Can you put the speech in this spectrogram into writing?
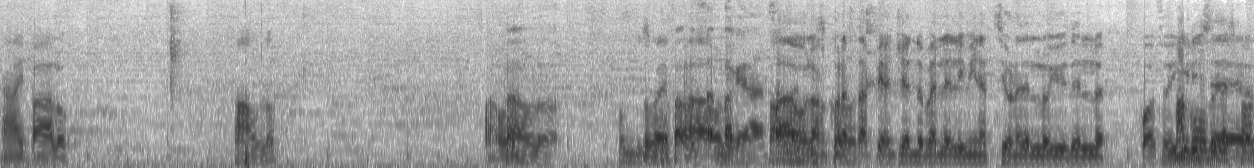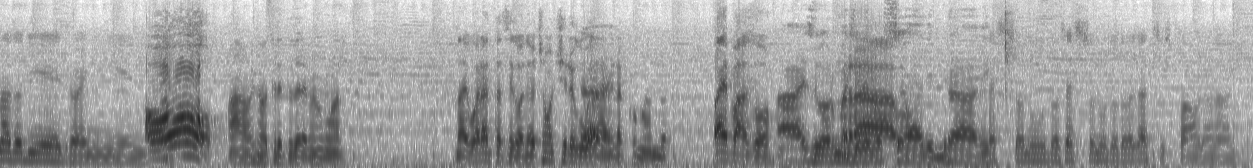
Ah, palo. Paolo. Paolo. Paolo. Con Dov'è. Paolo Paolo? Paolo Paolo ancora sta piangendo per l'eliminazione dello, del coso Ma ieri come mi è sera. spawnato dietro e niente. Oh! Ah, siamo 33, meno male. Dai, 40 secondi, facciamoci recuperare, Dai. mi raccomando. Vai Paco. Ah, su, ormai siete passati, bravi. Sesso nudo, sesso nudo, dove cazzo spawna un altro?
